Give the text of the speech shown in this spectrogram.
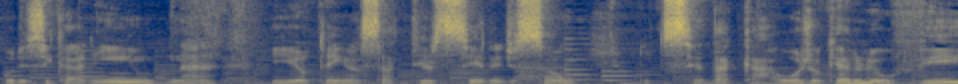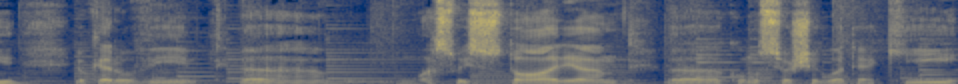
por esse carinho, né? E eu tenho essa terceira edição do Tzedakah. Hoje eu quero lhe ouvir, eu quero ouvir uh, a sua história, uh, como o senhor chegou até aqui.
